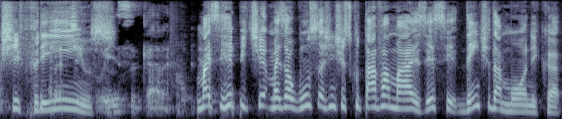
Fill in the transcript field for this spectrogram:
chifrinhos. Tipo isso, cara. Mas se repetia, mas alguns a gente escutava mais. Esse dente da Mônica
